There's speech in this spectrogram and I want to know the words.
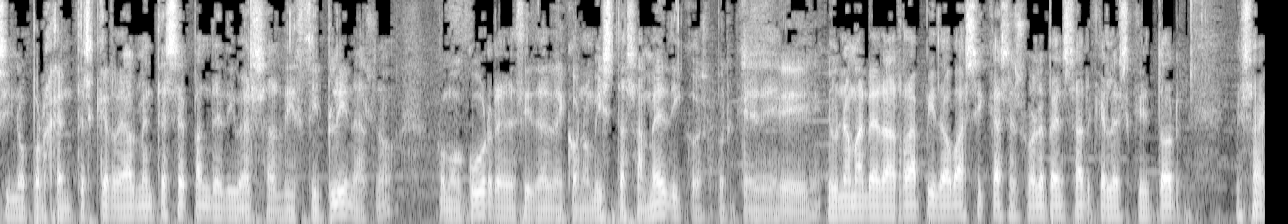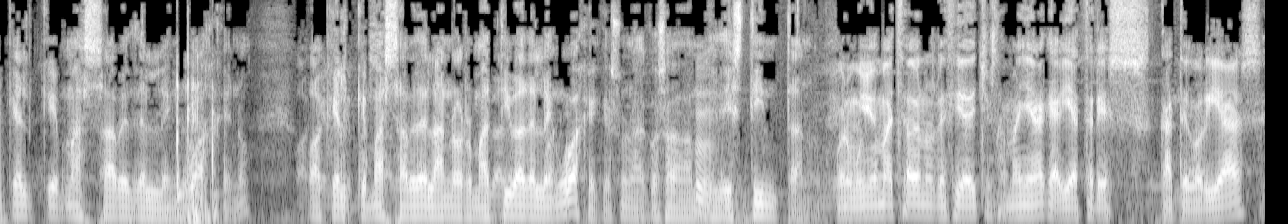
Sino por gentes que realmente sepan de diversas disciplinas, ¿no? Como ocurre, es decir, de economistas a médicos, porque de, de una manera rápida o básica se suele pensar que el escritor es aquel que más sabe del lenguaje, ¿no? O aquel que más sabe de la normativa del lenguaje, que es una cosa muy Hmm. distinta, ¿no? Bueno, Muñoz Machado nos decía, de hecho, esta mañana que había tres categorías,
